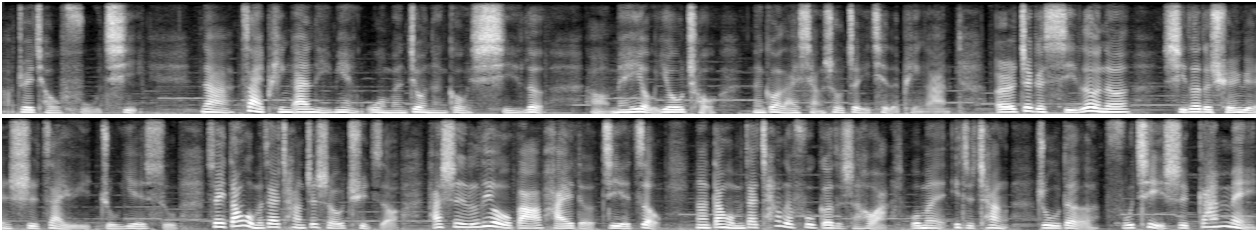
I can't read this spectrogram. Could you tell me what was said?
啊，追求福气。那在平安里面，我们就能够喜乐啊，没有忧愁，能够来享受这一切的平安。而这个喜乐呢？喜乐的泉源是在于主耶稣，所以当我们在唱这首曲子哦，它是六八拍的节奏。那当我们在唱的副歌的时候啊，我们一直唱主的福气是甘美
